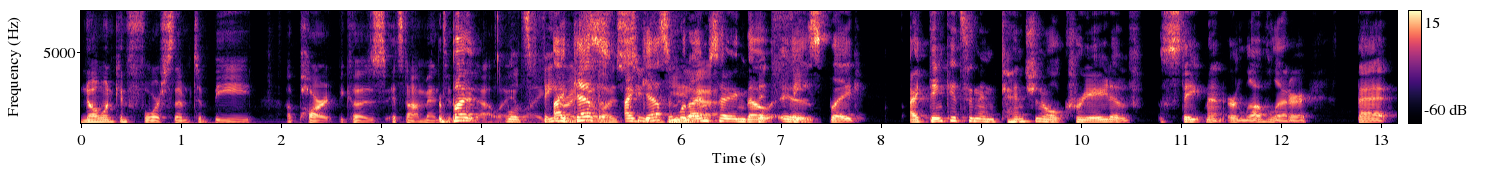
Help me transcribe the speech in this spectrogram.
no one can force them to be apart because it's not meant to But- be that way. well, it's like, fate I or guess idealized. I too. guess what I'm saying though fate- is like I think it's an intentional creative statement or love letter that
